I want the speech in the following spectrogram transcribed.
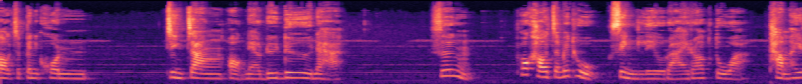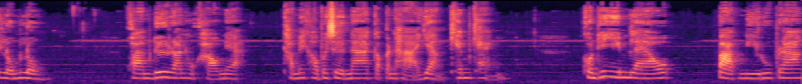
ออกจะเป็นคนจริงจังออกแนวดื้อๆนะคะ ซึ่งพวกเขาจะไม่ถูกสิ่งเลวร้ายรอบตัว ทำให้ล้มลง ความดื้อรั้นของเขาเนี่ยทำให้เขาเผชิญหน้ากับปัญหาอย่างเข้มแข็ง คนที่ยิ้มแล้ว ปากมีรูปร่าง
